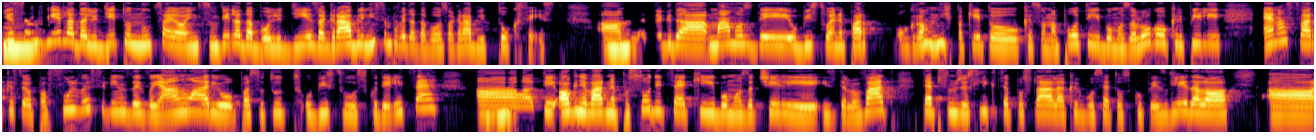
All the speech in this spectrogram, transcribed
Jaz sem mm. vedela, da ljudje to nucajo in sem vedela, da bo ljudje zagrabili, nisem pa vedela, da bo zagrabili Tokfest. Um, mm. Tako da imamo zdaj v bistvu ene par ogromnih paketov, ki so na poti, bomo zalogo ukrepili. Ena stvar, ki se jo pa ful veselim zdaj v januarju, pa so tudi v bistvu skodelice. Uh, te ognjevarne posodice, ki jih bomo začeli izdelovati, tebi sem že slike poslala, kako bo vse to skupaj izgledalo. Uh,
